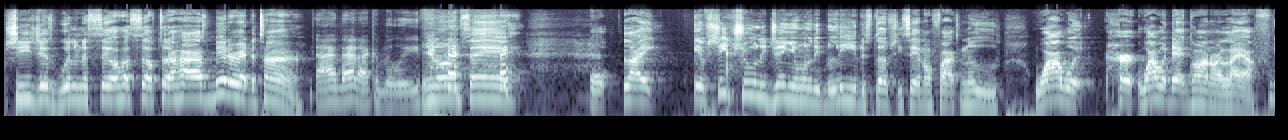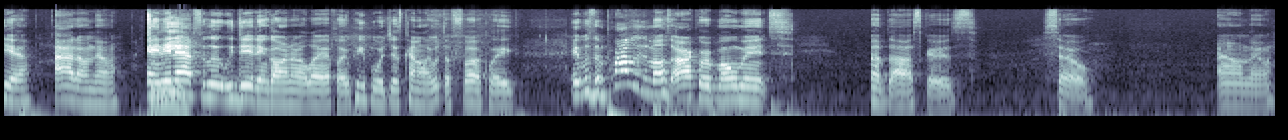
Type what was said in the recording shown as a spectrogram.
she's just willing to sell herself to the highest bidder at the time. I, that I could believe. You know what I'm saying? Like, if she truly genuinely believed the stuff she said on Fox News, why would her? Why would that garner a laugh? yeah, I don't know. And it absolutely didn't garner a laugh. Like, people were just kind of like, what the fuck? Like, it was the, probably the most awkward moment of the Oscars. So, I don't know.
